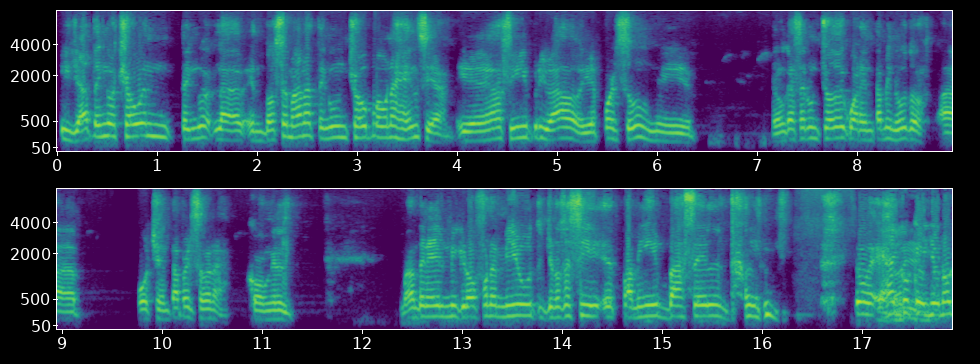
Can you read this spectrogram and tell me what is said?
Y ya tengo show en, tengo la- en dos semanas, tengo un show para una agencia, y es así privado, y es por Zoom, y tengo que hacer un show de 40 minutos a 80 personas con el van a tener el micrófono en mute yo no sé si eh, para mí va a ser tan es algo que yo no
